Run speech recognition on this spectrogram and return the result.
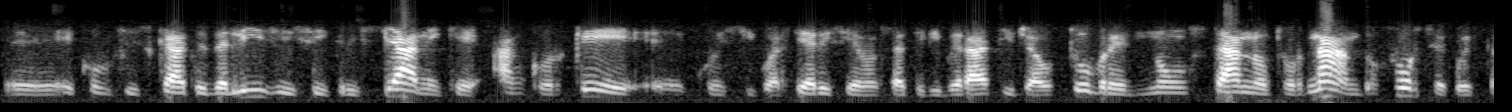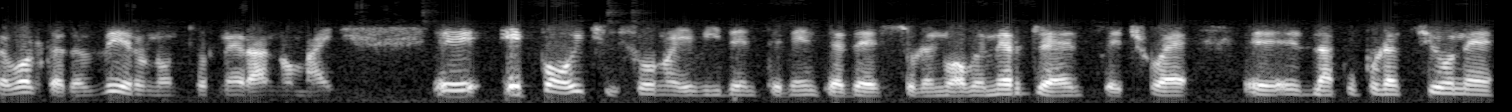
eh, e confiscate dall'ISIS i cristiani che ancorché eh, questi quartieri siano stati liberati già a ottobre non stanno tornando, forse questa volta davvero non torneranno mai. Eh, e poi ci sono evidentemente adesso le nuove emergenze, cioè la popolazione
